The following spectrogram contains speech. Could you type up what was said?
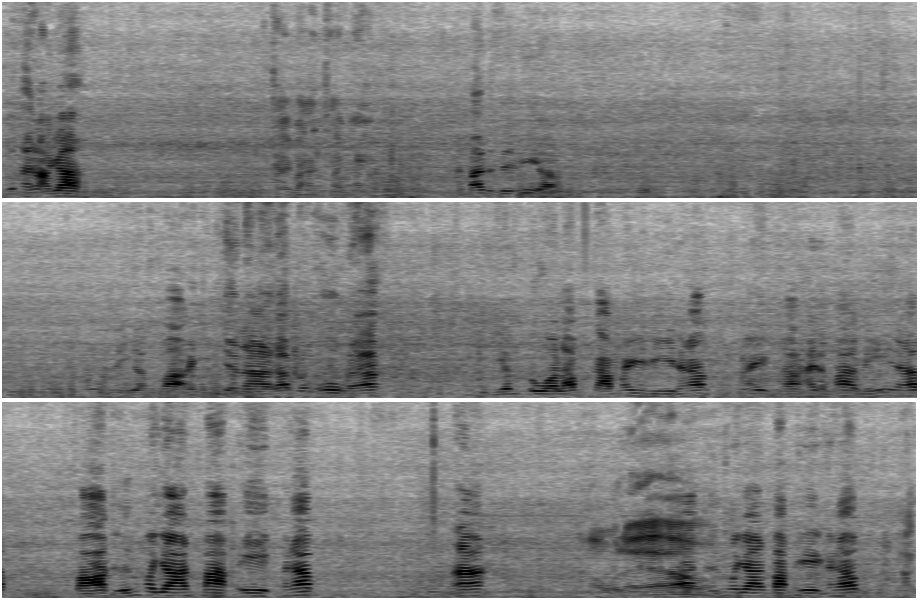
แล้วข้างหลังอะถ่ายบ้านถ่ายบ้านเป็นบ้านดูซีรีส์เหรอนี่ครับฝากให้พิจารณาครับนกฮูกนะ เตรียมตัวรับกรรมให้ดีนะครับ ให้ให้สัมภาษณ์นี้นะครับฝากถึงพยานปากเอกนะครับนะเอาแล้ฝากถึงพยานปากเอกนะครับ หลัง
